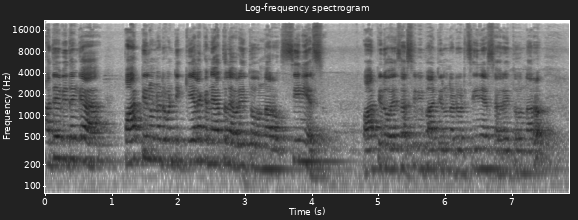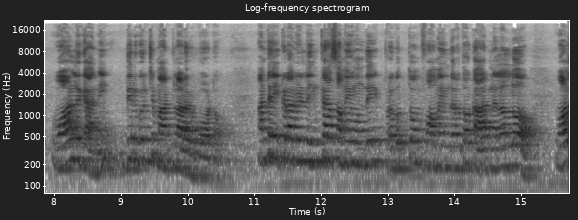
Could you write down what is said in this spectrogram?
అదేవిధంగా పార్టీలో ఉన్నటువంటి కీలక నేతలు ఎవరైతే ఉన్నారో సీనియర్స్ పార్టీలో వైఎస్ఆర్సీపీ పార్టీలో ఉన్నటువంటి సీనియర్స్ ఎవరైతే ఉన్నారో వాళ్ళు కానీ దీని గురించి మాట్లాడకపోవటం. అంటే ఇక్కడ వీళ్ళు ఇంకా సమయం ఉంది. ప్రభుత్వం ఫామ్ అయిన తర్వాత ఒక ఆరు నెలల్లో వాళ్ళ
